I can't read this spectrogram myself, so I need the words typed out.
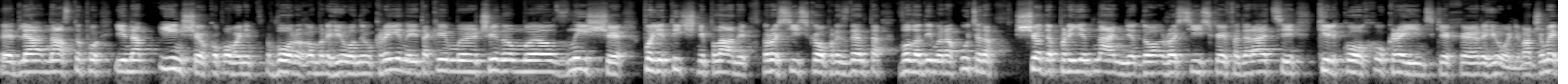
е, для наступу і на інші окуповані ворогом регіони України, і таким е, чином е, знищує політичні плани російського президента Володимира Путіна щодо приєднання до Російської Федерації кількох українських регіонів. Адже ми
